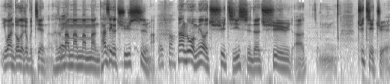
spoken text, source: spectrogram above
一万多个就不见了，它是慢慢慢慢，它是一个趋势嘛。没错。那如果没有去及时的去呃嗯去解决，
